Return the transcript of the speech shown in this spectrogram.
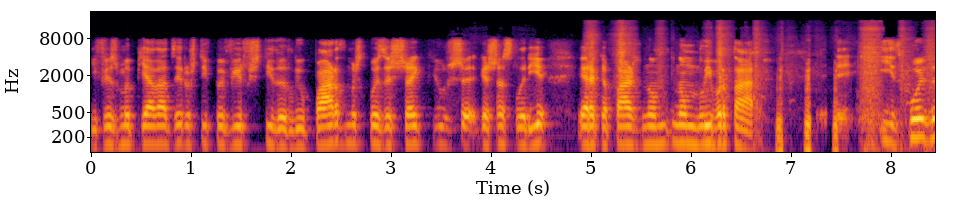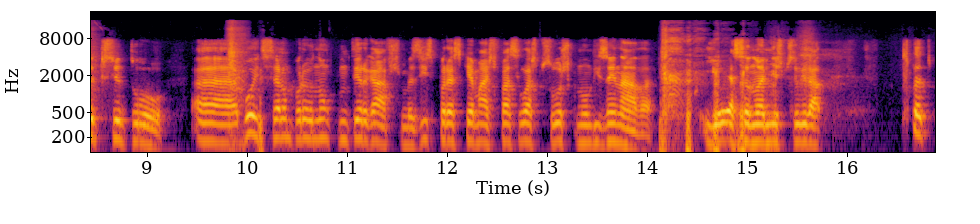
e fez uma piada a dizer: Eu estive para vir vestida de leopardo, mas depois achei que, os, que a chancelaria era capaz de não, não me libertar. e depois acrescentou. Uh, boi, disseram para eu não cometer gafes, mas isso parece que é mais fácil às pessoas que não dizem nada. E essa não é a minha especialidade. Portanto,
